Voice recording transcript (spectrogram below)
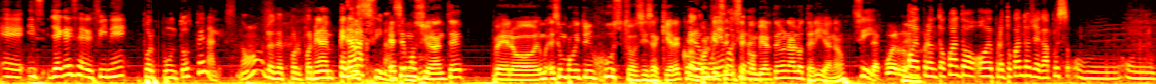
eh, y llega y se define por puntos penales, ¿no? Los de, por, por pena, pena es, máxima. Es emocionante, pero es un poquito injusto, si se quiere, con- porque se- convierte en una lotería, ¿no? Sí. De acuerdo. O de pronto cuando, o de pronto cuando llega pues un, un,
